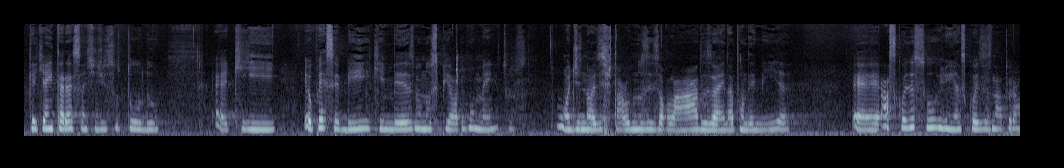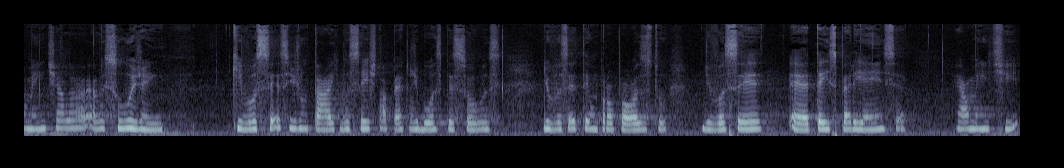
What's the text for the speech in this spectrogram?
O que, que é interessante disso tudo é que eu percebi que mesmo nos piores momentos, onde nós estávamos isolados aí na pandemia, é, as coisas surgem, as coisas naturalmente ela, elas surgem. Que você se juntar, que você estar perto de boas pessoas, de você ter um propósito, de você é, ter experiência, realmente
